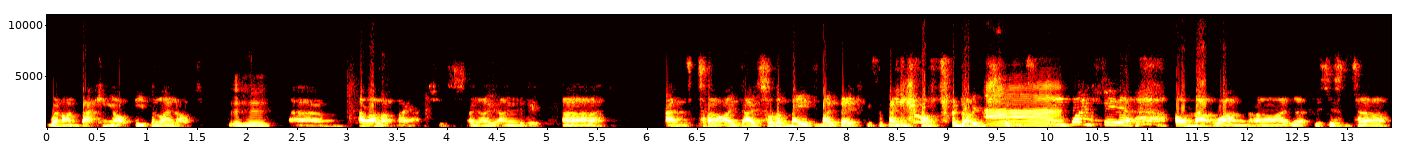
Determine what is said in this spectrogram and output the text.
when I'm backing up people I love. Mm-hmm. Um, and I love my actors. I, I, I do. Uh, and so I, I, sort of made my bed with the Bake Off production. Ah. my fear on that one. Uh, look, this isn't. Uh,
